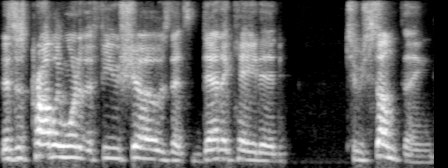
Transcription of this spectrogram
this is probably one of the few shows that's dedicated to something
